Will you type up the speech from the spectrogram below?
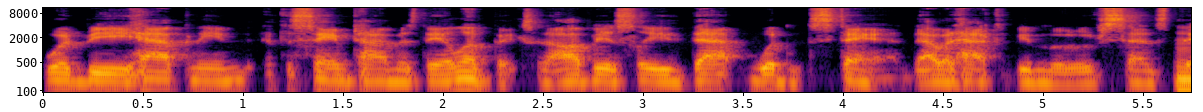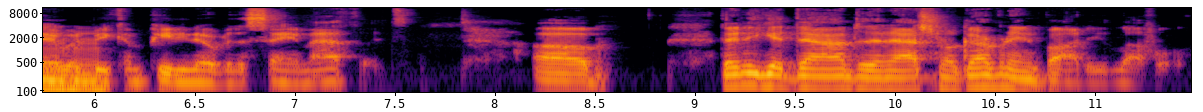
would be happening at the same time as the Olympics, and obviously that wouldn't stand. That would have to be moved since they mm-hmm. would be competing over the same athletes. Um, then you get down to the national governing body level.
